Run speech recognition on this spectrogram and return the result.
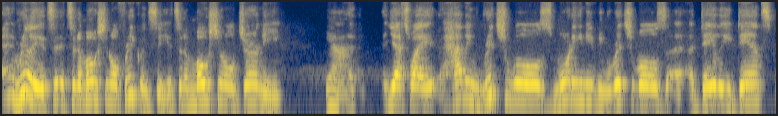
and really it's it's an emotional frequency. It's an emotional journey. Yeah. That's why having rituals morning and evening rituals a, a daily dance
